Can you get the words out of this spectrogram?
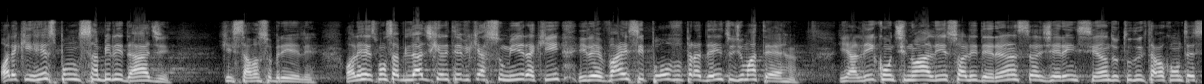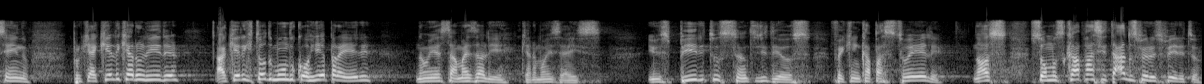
Olha que responsabilidade que estava sobre ele. Olha a responsabilidade que ele teve que assumir aqui e levar esse povo para dentro de uma terra. E ali continuar ali sua liderança, gerenciando tudo o que estava acontecendo. Porque aquele que era o líder, aquele que todo mundo corria para ele, não ia estar mais ali, que era Moisés. E o Espírito Santo de Deus foi quem capacitou ele. Nós somos capacitados pelo Espírito.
